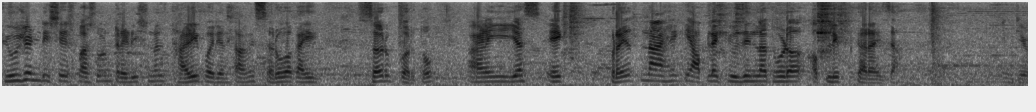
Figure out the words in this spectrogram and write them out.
फ्युजन डिशेसपासून ट्रेडिशनल थाळीपर्यंत आम्ही सर्व काही सर्व करतो. आणि यस एक प्रयत्न आहे की आपल्या क्युझिनला थोडं अपलिफ्ट करायचा. थँक्यू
